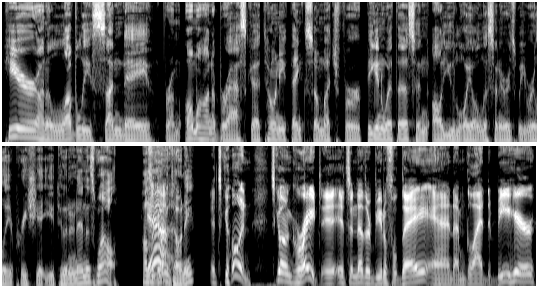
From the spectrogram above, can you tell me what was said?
here on a lovely Sunday from Omaha, Nebraska. Tony, thanks so much for being with us and all you loyal listeners. We really appreciate you tuning in as well. How's Yeah. it going, Tony? It's going. It's going great. It's another beautiful day, and I'm glad to be here.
